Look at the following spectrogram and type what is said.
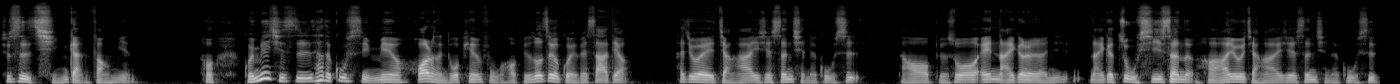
就是情感方面。哦，鬼灭其实他的故事里面花了很多篇幅哈，比如说这个鬼被杀掉，他就会讲他一些生前的故事，然后比如说哎哪一个人哪一个柱牺牲了，好，他又会讲他一些生前的故事。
